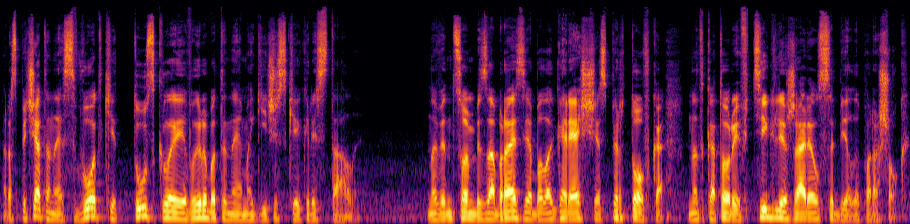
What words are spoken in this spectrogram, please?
распечатанные сводки, тусклые выработанные магические кристаллы. Но венцом безобразия была горящая спиртовка, над которой в тигле жарился белый порошок.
